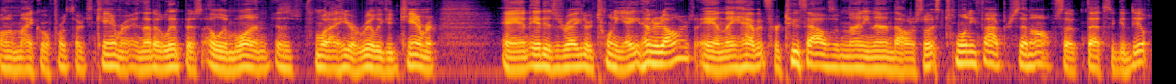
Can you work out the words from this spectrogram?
on a micro four thirds camera. And that Olympus OM1 is, from what I hear, a really good camera. And it is regular $2,800, and they have it for $2,099. So it's 25% off. So that's a good deal.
